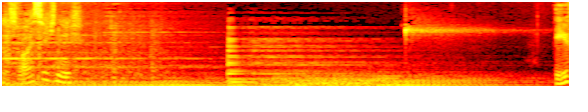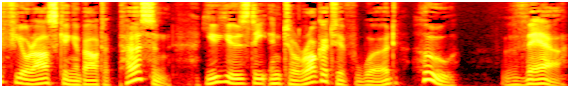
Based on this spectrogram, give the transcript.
Das weiß ich nicht. If you're asking about a person, you use the interrogative word who, wer.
